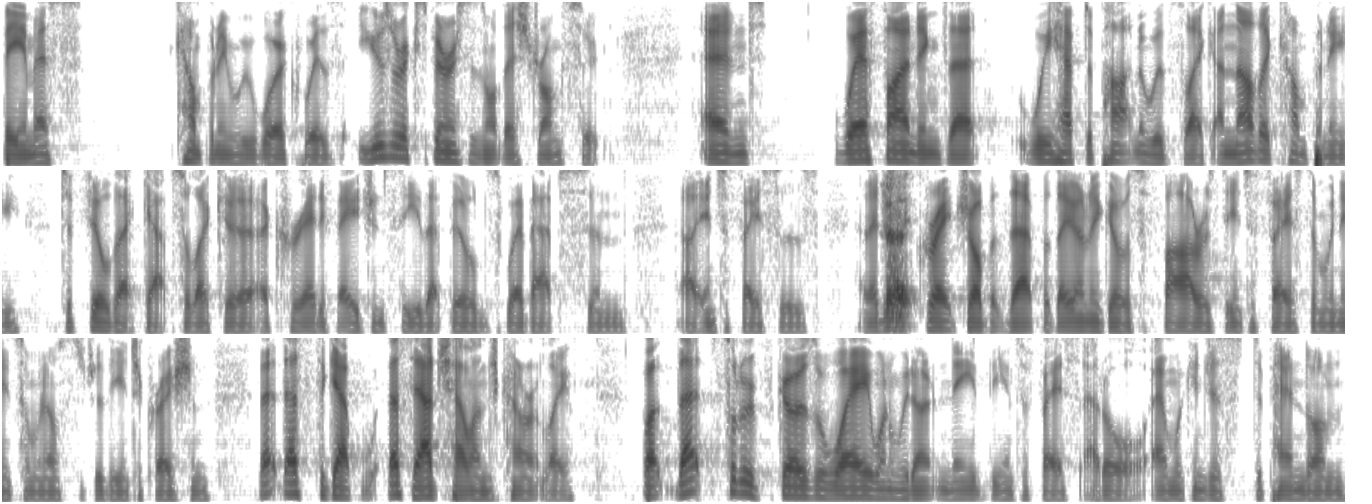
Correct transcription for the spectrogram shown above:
BMS company we work with. User experience is not their strong suit, and we're finding that we have to partner with like another company to fill that gap. So like a, a creative agency that builds web apps and uh, interfaces, and they do a great job at that, but they only go as far as the interface. Then we need someone else to do the integration. That, that's the gap. That's our challenge currently. But that sort of goes away when we don't need the interface at all, and we can just depend on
